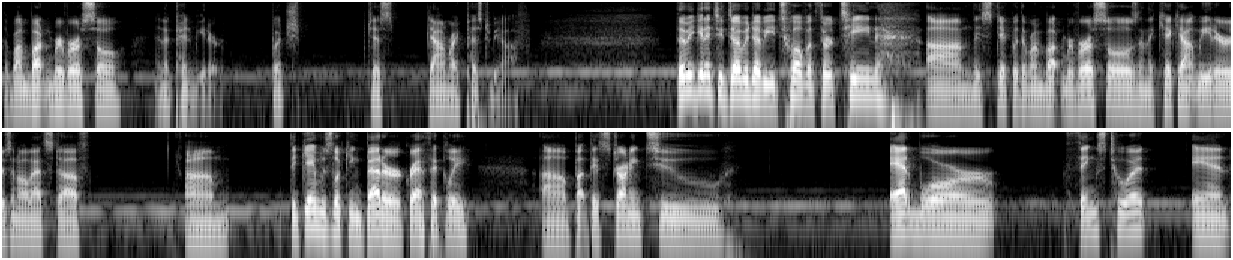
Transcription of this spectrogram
The one button reversal and the pin meter, which just downright pissed me off. Then we get into WWE 12 and 13. Um, they stick with the run button reversals and the kick out meters and all that stuff. Um, the game is looking better graphically, uh, but they're starting to add more things to it. And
